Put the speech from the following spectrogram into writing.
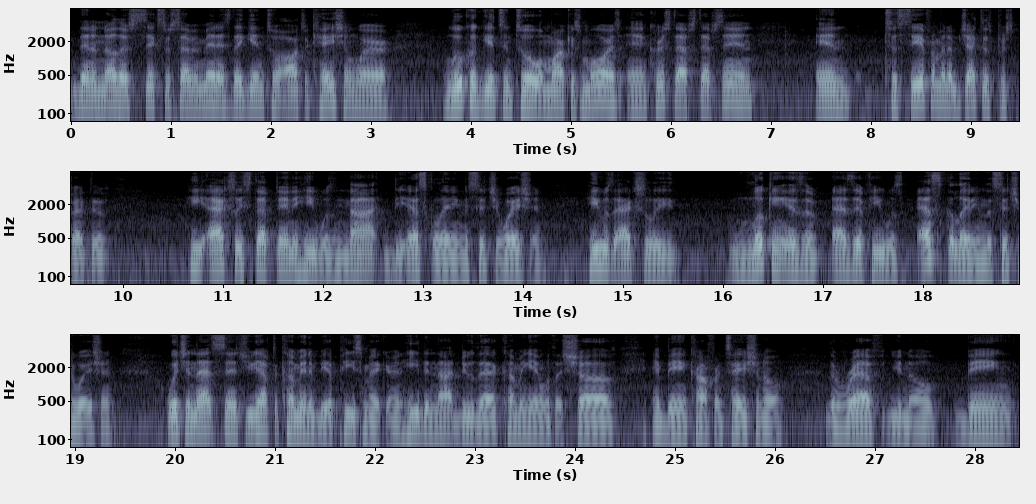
than another six or seven minutes, they get into an altercation where Luka gets into it with Marcus Morris, and Kristaps steps in, and to see it from an objective perspective, he actually stepped in and he was not de-escalating the situation. He was actually looking as if as if he was escalating the situation. Which in that sense you have to come in and be a peacemaker, and he did not do that, coming in with a shove and being confrontational. The ref, you know, being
